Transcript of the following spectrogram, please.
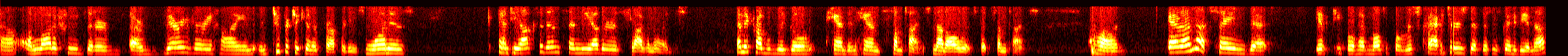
uh, a lot of foods that are are very very high in, in two particular properties. One is antioxidants, and the other is flavonoids, and they probably go hand in hand sometimes, not always, but sometimes. Uh, and I'm not saying that if people have multiple risk factors that this is going to be enough.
